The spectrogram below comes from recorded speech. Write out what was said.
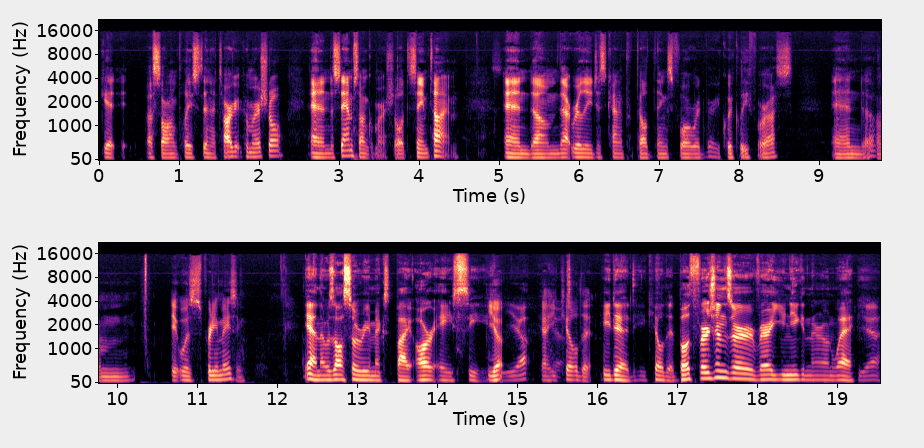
get a song placed in a Target commercial and a Samsung commercial at the same time, and um, that really just kind of propelled things forward very quickly for us, and um, it was pretty amazing. Yeah, and that was also remixed by RAC. Yep. Yep. Yeah, he Yeah. killed it. He did. He killed it. Both versions are very unique in their own way. Yeah.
